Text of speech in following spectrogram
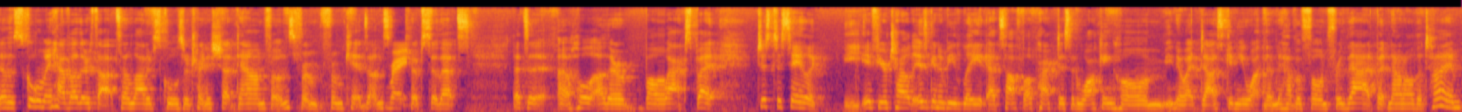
Now the school may have other thoughts. A lot of schools are trying to shut down phones from from kids on school Right. trips, so that's that's a, a whole other ball of wax. But just to say, like, if your child is going to be late at softball practice and walking home, you know, at dusk, and you want them to have a phone for that, but not all the time,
